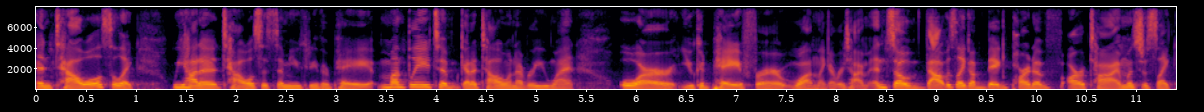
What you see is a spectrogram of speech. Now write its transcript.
and towels. So like we had a towel system. You could either pay monthly to get a towel whenever you went or you could pay for one like every time. And so that was like a big part of our time was just like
